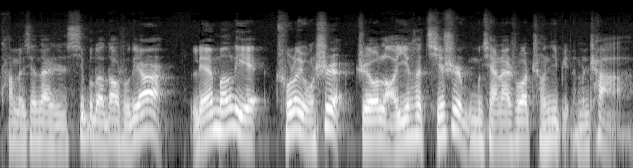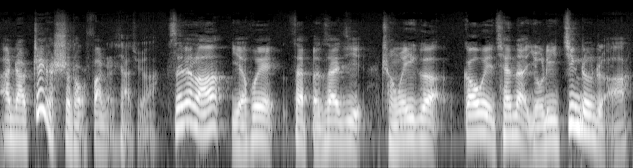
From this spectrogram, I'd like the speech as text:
他们现在是西部的倒数第二。联盟里除了勇士，只有老鹰和骑士目前来说成绩比他们差。按照这个势头发展下去啊，森林狼也会在本赛季成为一个高位签的有力竞争者啊。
